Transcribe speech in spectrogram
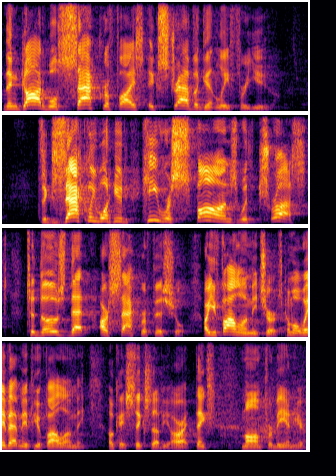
then God will sacrifice extravagantly for you. It's exactly what he He responds with trust to those that are sacrificial. Are you following me, church? Come on, wave at me if you're following me. Okay, six of you. All right, thanks. Mom, for being here.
